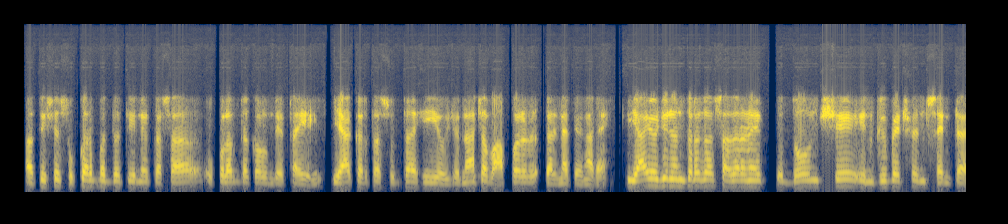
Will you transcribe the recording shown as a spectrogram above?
अतिशय सुकर पद्धतीने कसा उपलब्ध करून देता येईल याकरता सुद्धा ही योजनाचा वापर करण्यात येणार आहे. या योजनेअंतर्गत साधारण एक दोनशे इन्क्युबेशन सेंटर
